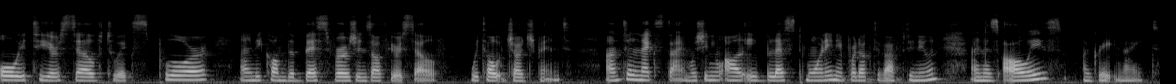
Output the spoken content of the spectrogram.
owe it to yourself to explore and become the best versions of yourself without judgment. Until next time, wishing you all a blessed morning, a productive afternoon, and as always, a great night.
